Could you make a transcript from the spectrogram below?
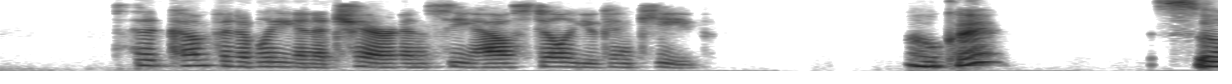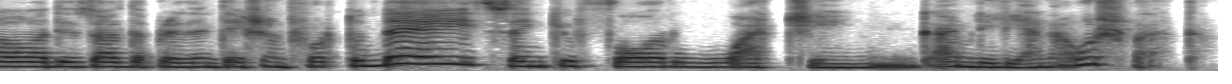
Sit comfortably in a chair and see how still you can keep. Okay. So these are the presentation for today. Thank you for watching. I'm Liliana Usvat.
